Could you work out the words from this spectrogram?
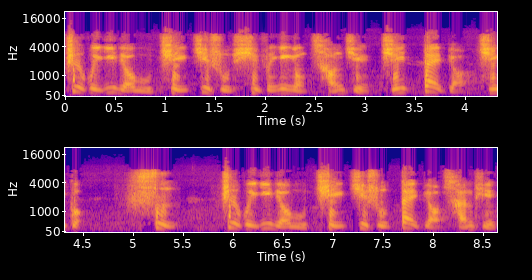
智慧医疗五 G 技术细分应用场景及代表机构。四、智慧医疗五 G 技术代表产品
